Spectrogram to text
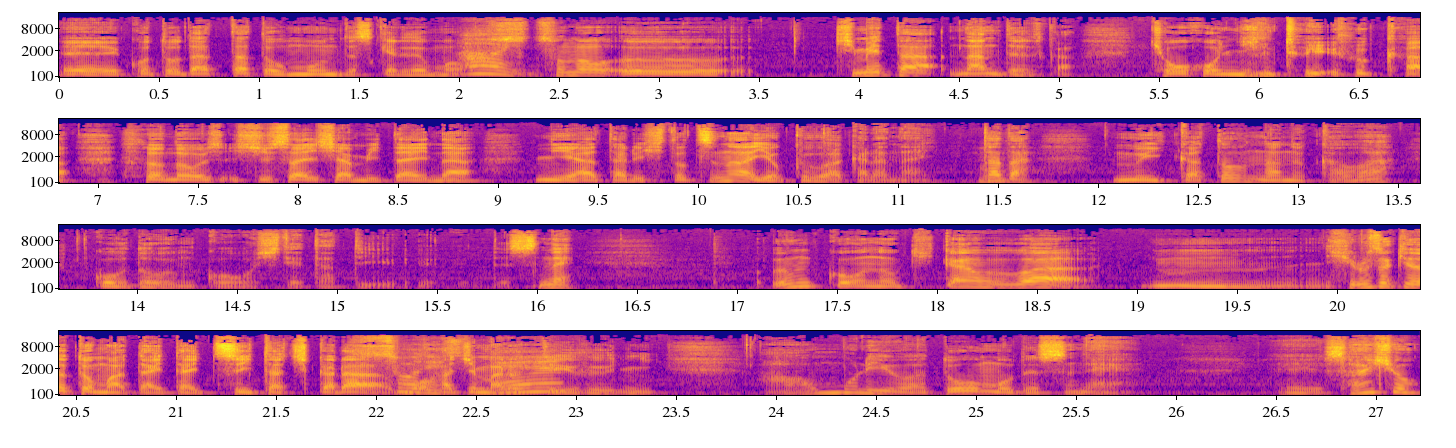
えー、ことだったと思うんですけれども、はい、その決めた、なんていうんですか、張本人というか、その主催者みたいなにあたる一つのはよくわからない。ただ、6日と7日は合同運行をしてたというですね。運行の期間は、うん、弘前だとまあ大体1日からもう始まるというふうに、うね、青森はどうもですね、えー、最初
